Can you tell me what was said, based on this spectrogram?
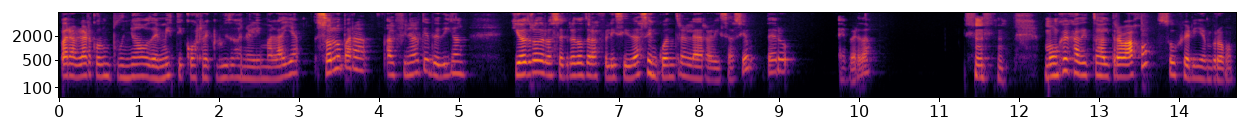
para hablar con un puñado de místicos recluidos en el Himalaya, solo para al final que te digan que otro de los secretos de la felicidad se encuentra en la realización, pero es verdad. Monjes adictos al trabajo, sugerí en broma.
